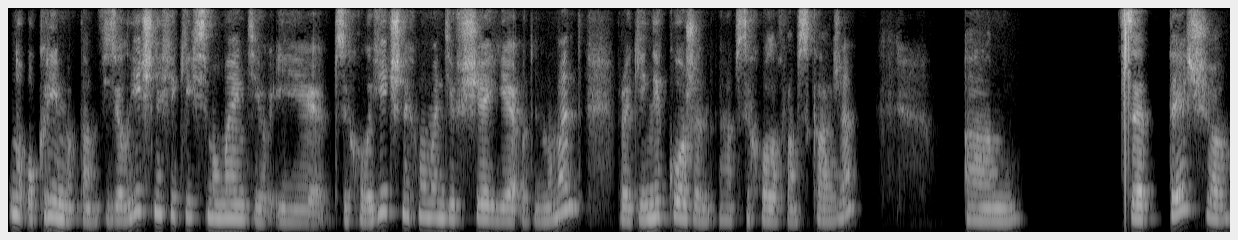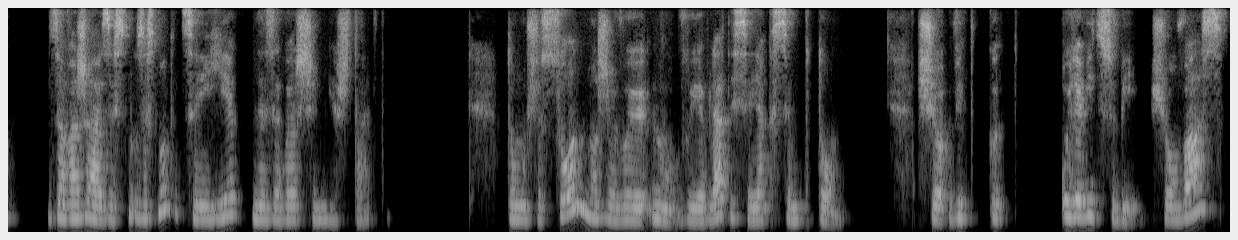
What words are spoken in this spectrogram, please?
ну, окрім там фізіологічних якихось моментів і психологічних моментів, ще є один момент, про який не кожен е, психолог вам скаже. Це те, що заважає заснути, це і є незавершені гештальти. Тому що сон може ви, ну, виявлятися як симптом. Що від, от, уявіть собі, що у вас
